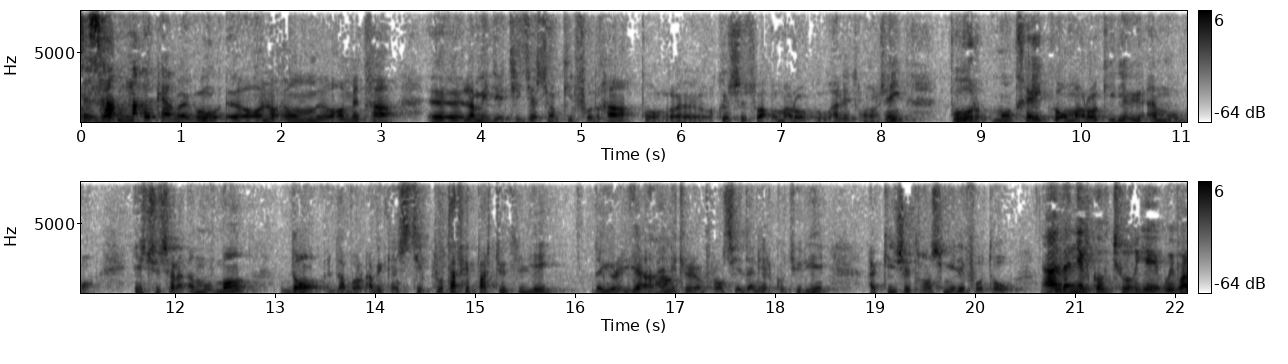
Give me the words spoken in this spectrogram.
ce sera marocain. Euh, on, mettra euh, la médiatisation qu'il faudra pour que ce soit au Maroc ou à l'étranger pour montrer qu'au Maroc il y a eu un mouvement. Et ce sera un mouvement dont d'abord avec un style tout à fait particulier. D'ailleurs, il y a un écrivain français, Daniel Couturier, à qui j'ai transmis les photos ah, Daniel Couturier, oui, oui,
